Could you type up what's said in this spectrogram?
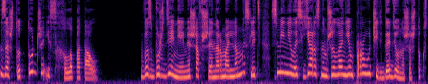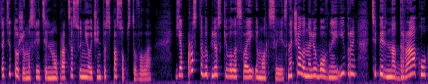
за что тут же и схлопотал. Возбуждение, мешавшее нормально мыслить, сменилось яростным желанием проучить гаденыша, что, кстати, тоже мыслительному процессу не очень-то способствовало. Я просто выплескивала свои эмоции. Сначала на любовные игры, теперь на драку,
